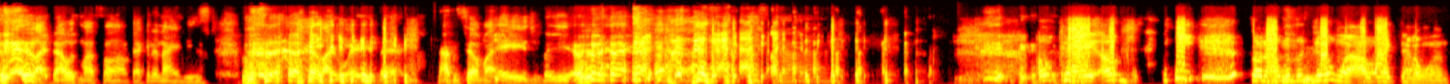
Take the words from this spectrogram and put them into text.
like that was my song back in the nineties. like way back. Not to tell my age, but yeah. okay, okay. so that was a good one. I like that one.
